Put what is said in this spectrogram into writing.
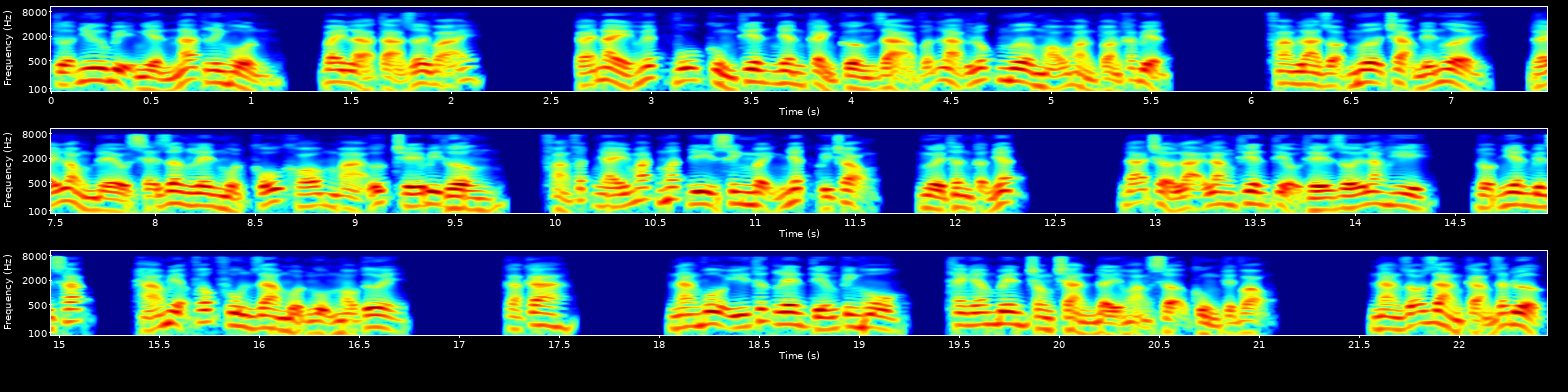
tựa như bị nghiền nát linh hồn, bay là tả rơi vãi. Cái này huyết vũ cùng thiên nhân cảnh cường giả vẫn là lúc mưa máu hoàn toàn khác biệt. Phàm là giọt mưa chạm đến người, đáy lòng đều sẽ dâng lên một cỗ khó mà ức chế bi thương phản phất nháy mắt mất đi sinh mệnh nhất quý trọng, người thân cận nhất. Đã trở lại lăng thiên tiểu thế giới lăng hy, đột nhiên biến sắc, há miệng phốc phun ra một ngụm máu tươi. Ca ca. Nàng vô ý thức lên tiếng kinh hô, thanh âm bên trong tràn đầy hoảng sợ cùng tuyệt vọng. Nàng rõ ràng cảm giác được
